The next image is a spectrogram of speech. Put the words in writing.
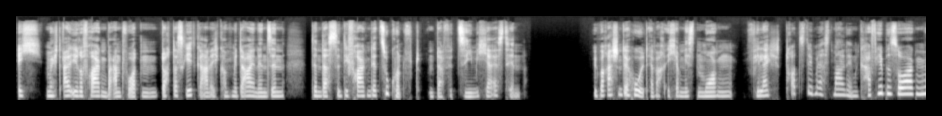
Ich möchte all Ihre Fragen beantworten, doch das geht gar nicht, kommt mir da in den Sinn, denn das sind die Fragen der Zukunft und da führt sie mich ja erst hin. Überraschend erholt erwache ich am nächsten Morgen, vielleicht trotzdem erstmal den Kaffee besorgen.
